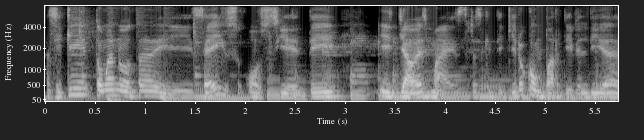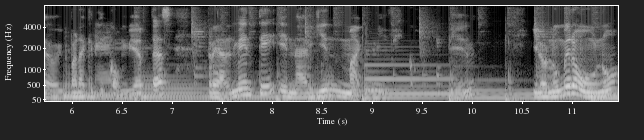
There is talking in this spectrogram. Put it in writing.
Así que toma nota de seis o siete eh, llaves maestras que te quiero compartir el día de hoy para que te conviertas realmente en alguien magnífico. Bien. Y lo número uno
